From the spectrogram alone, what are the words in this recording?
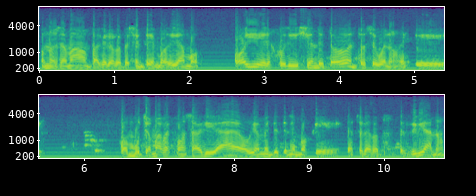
o nos llamaban para que los representemos, digamos. Hoy es jurisdicción de todo, entonces bueno, este con mucha más responsabilidad, obviamente tenemos que hacer la representatividad, ¿no?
